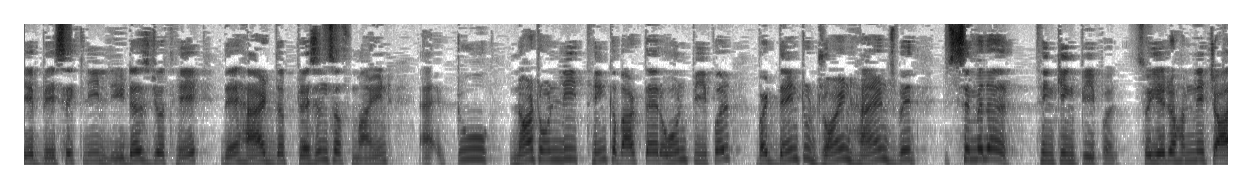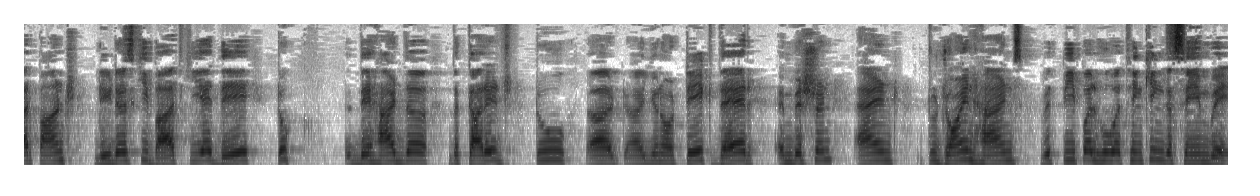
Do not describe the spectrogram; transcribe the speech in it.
یہ بیسکلی لیڈرس جو تھے they had the presence of mind to not only think about their own people but then to join hand with similar thinking people so یہ جو ہم نے چار پانچ لیڈرس کی بات کی ہے they they took had the the courage to you know take their ambition and to join hands with people who are thinking the same way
